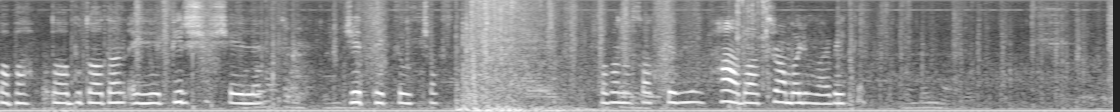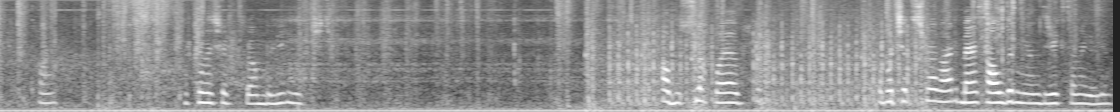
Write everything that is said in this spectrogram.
Baba, baba bu dağdan eee, bir şeyle Jetpack'le uçacaksın. Baba nasıl atlayabiliyorum? Ha bak trambolin var bekle. Tamam. Arkadaşlar trambolin geçeceğiz. Ha bu silah bayağı güzel. Baba çatışma var. Ben saldırmıyorum. Direkt sana geliyorum.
